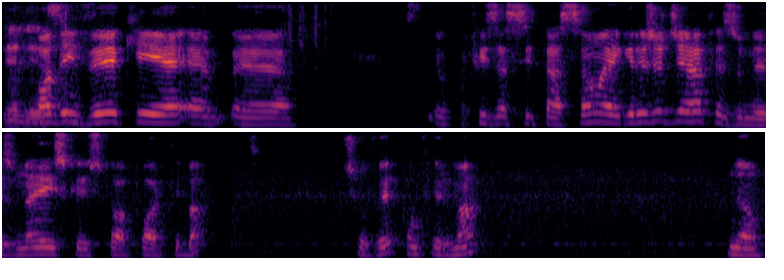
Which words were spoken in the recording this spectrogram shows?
Beleza. Podem ver que é, é, é, eu fiz a citação, é a igreja de Éfeso mesmo, não é isso que eu estou à porta e bato? Deixa eu ver, confirmar. Não.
